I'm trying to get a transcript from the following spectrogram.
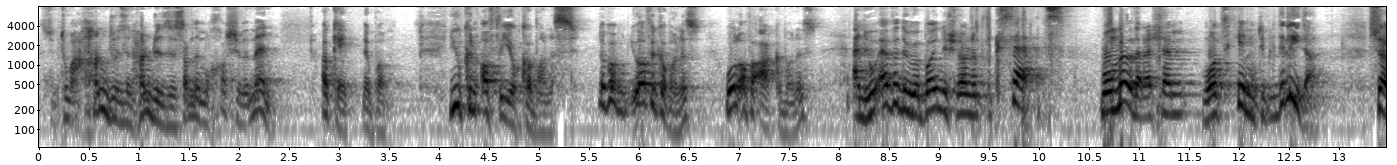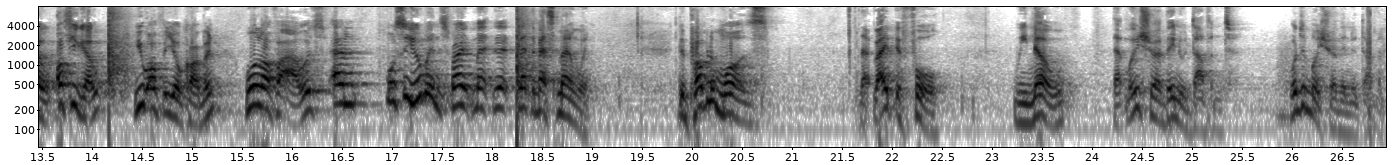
so to hundreds and hundreds of some of them were men, okay, no problem. You can offer your korbanos. No problem. You offer korbanos. We'll offer our korbanos. And whoever the Rabbi Shalom accepts will know that Hashem wants him to be the leader. So off you go. You offer your korban. We'll offer ours, and we'll see who wins. Right? Let, the best man win. The problem was that right before we know that Moshe Rabbeinu davened. What did Moshe Rabbeinu daven?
